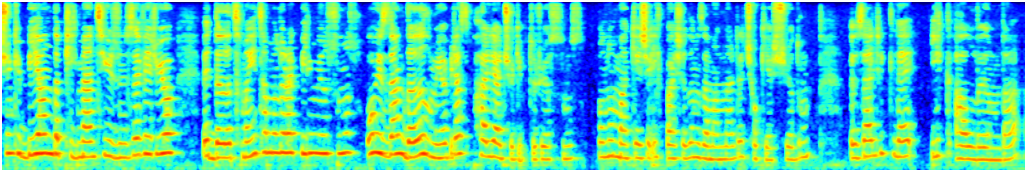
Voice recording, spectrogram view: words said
Çünkü bir anda pigmenti yüzünüze veriyor ve dağıtmayı tam olarak bilmiyorsunuz. O yüzden dağılmıyor. Biraz palyaço gibi duruyorsunuz. Onu makyaja ilk başladığım zamanlarda çok yaşıyordum. Özellikle ilk aldığımda,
